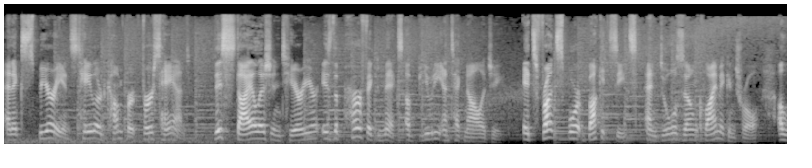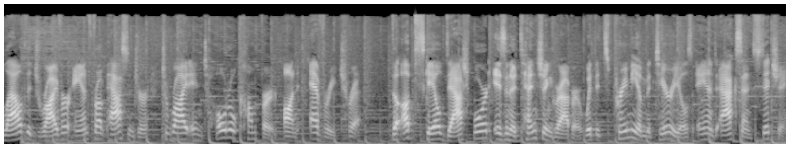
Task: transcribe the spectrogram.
and experience tailored comfort firsthand. This stylish interior is the perfect mix of beauty and technology. Its front sport bucket seats and dual zone climate control allow the driver and front passenger to ride in total comfort on every trip. The upscale dashboard is an attention grabber with its premium materials and accent stitching.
